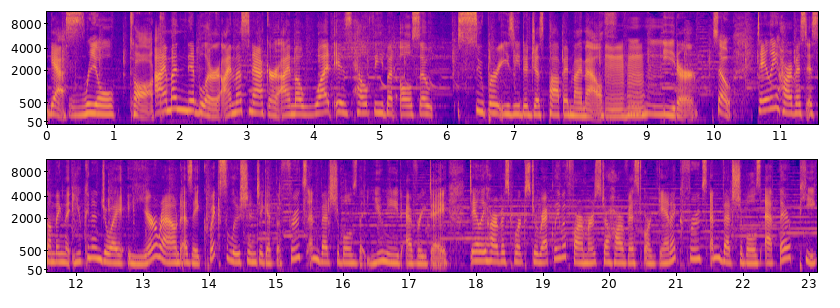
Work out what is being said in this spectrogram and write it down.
Yes. Real talk. I'm a nibbler. I'm a snacker. I'm a what is healthy but also super easy to just pop in my mouth mm-hmm. eater. So, Daily Harvest is something that you can enjoy year round as a quick solution to get the fruits and vegetables that you need every day. Daily Harvest works directly with farmers to harvest organic fruits and vegetables at their peak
